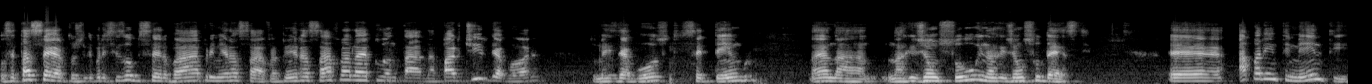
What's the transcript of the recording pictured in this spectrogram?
Você está certo. A gente precisa observar a primeira safra. A primeira safra ela é plantada a partir de agora, do mês de agosto, setembro, né, na, na região sul e na região sudeste é, aparentemente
